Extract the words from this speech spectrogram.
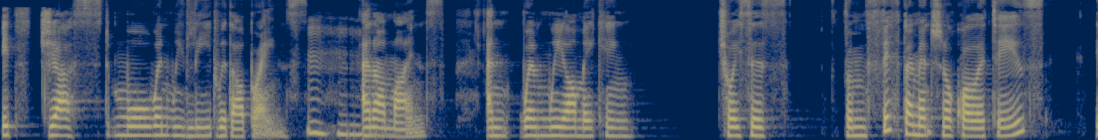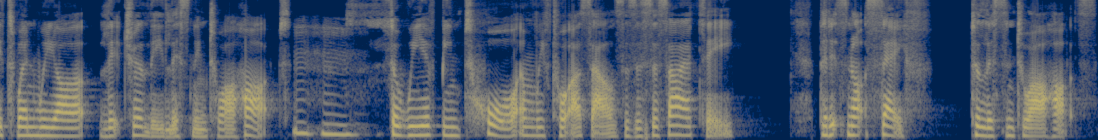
It's just more when we lead with our brains Mhm. and our minds. And when we are making choices from fifth dimensional qualities, it's when we are literally listening to our heart. Mhm. So we have been taught, and we've taught ourselves as a society, that it's not safe to listen to our hearts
